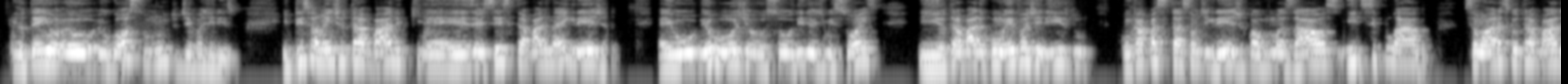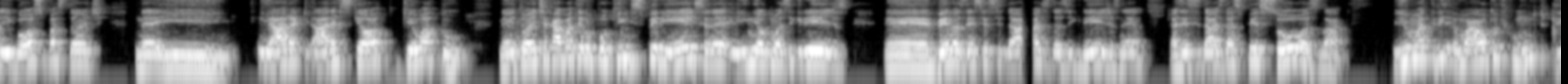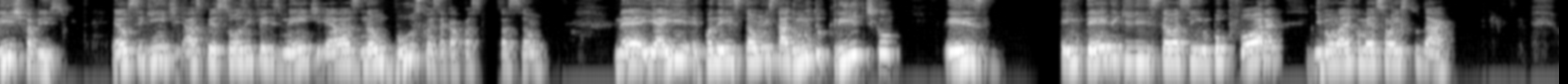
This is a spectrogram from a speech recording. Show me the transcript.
Eu tenho, eu, eu gosto muito de evangelismo e principalmente o trabalho que é, exercer esse trabalho na igreja. É, eu, eu hoje eu sou líder de missões e eu trabalho com evangelismo, com capacitação de igreja, com algumas aulas e discipulado. São áreas que eu trabalho e gosto bastante, né? E, e área, áreas que eu, que eu atuo. Né? Então a gente acaba tendo um pouquinho de experiência, né? Em algumas igrejas, é, vendo as necessidades das igrejas, né? As necessidades das pessoas lá. E uma, uma algo que eu fico muito triste, Fabrício, é o seguinte: as pessoas, infelizmente, elas não buscam essa capacitação, né? E aí, quando eles estão num estado muito crítico, eles entendem que estão assim um pouco fora e vão lá e começam a estudar.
